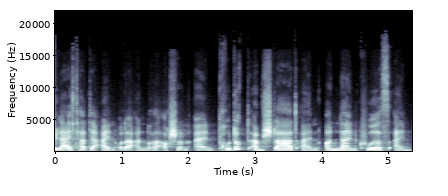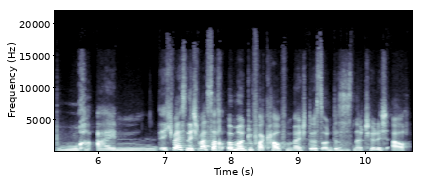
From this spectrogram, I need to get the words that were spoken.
Vielleicht hat der ein oder andere auch schon ein Produkt am Start, einen Online-Kurs, ein Buch, ein, ich weiß nicht, was auch immer du verkaufen möchtest. Und das ist natürlich auch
